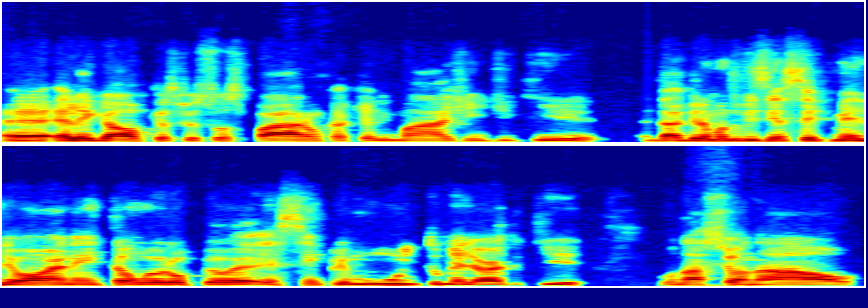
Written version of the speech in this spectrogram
É, é, legal porque as pessoas param com aquela imagem de que da grama do vizinho é sempre melhor, né? Então o europeu é, é sempre muito melhor do que o nacional,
